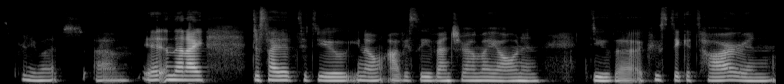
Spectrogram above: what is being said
it's pretty much um, it. And then I decided to do you know obviously venture on my own and do the acoustic guitar and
